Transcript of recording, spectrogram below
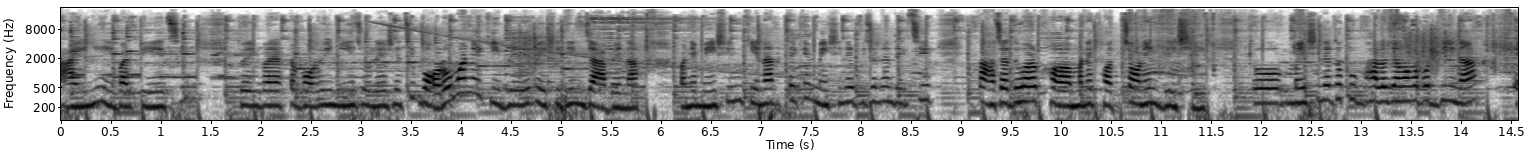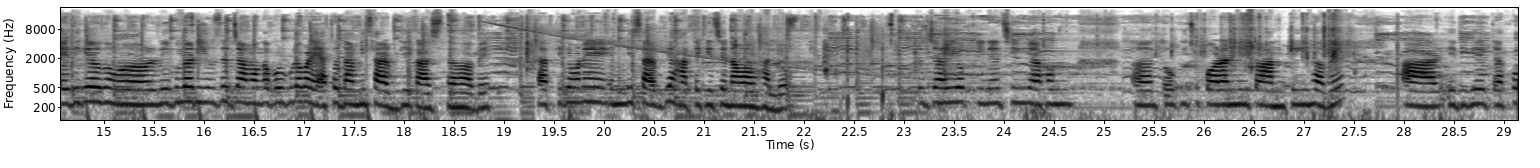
পাইনি, এবার পেয়েছি। তো এইবার একটা বড়ই নিয়ে চলে এসেছি। বড় মানে কি বেশি দিন যাবে না। মানে মেশিন কেনার থেকে মেশিনের পিছনে দেখছি কাঁচা ধোয়ার মানে খরচা অনেক বেশি। তো মেশিনে তো খুব ভালো জামা কাপড় দিই না। এদিকে রেগুলার ইউজের জামা কাপড়গুলো আবার এত দামি সার্ফ দিয়ে কাচতে হবে। তার থেকে মানে এমনি সার্ফ দিয়ে হাতে কেচে নেওয়া ভালো। তো যাই হোক, কিনেছি। এখন তো কিছু করার নেই, তো আনতেই হবে। আর এদিকে দেখো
